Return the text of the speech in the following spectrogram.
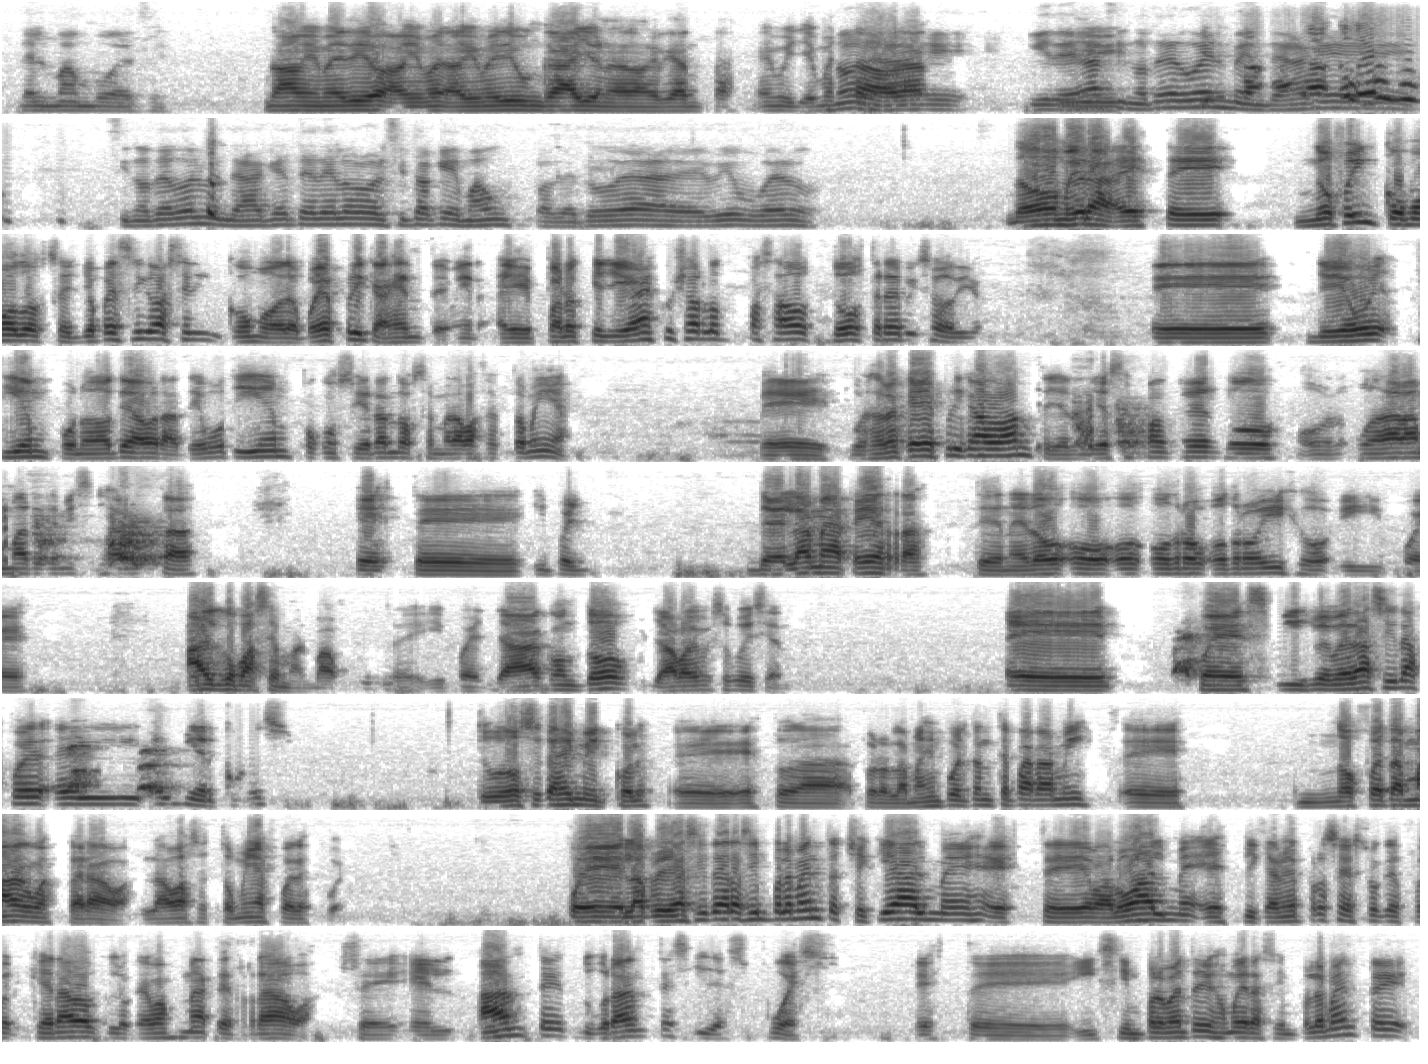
del mambo ese. No, a mí me dio, a mí, me- a mí me dio un gallo en la garganta. Yo me No, estaba y deja, y- si no te duermen, deja que, si no te duermes, deja que te dé el olorcito a quemado, para que tú veas, es bien bueno. No, mira, este no fue incómodo. o sea, yo pensé que iba a ser incómodo. Les voy a explicar, gente. Mira, eh, para los que llegan a escuchar los pasados dos, tres episodios, eh, yo llevo tiempo, no de ahora, llevo tiempo considerando hacerme la vasectomía. Eh, pues es lo que he explicado antes. Yo, yo soy padre una de las madres de mis hijas está. Este, y pues de verdad me aterra tener otro, otro hijo y pues algo va a ser mal, vamos. Y pues ya con dos, ya va a ser suficiente. Eh, pues mi primera cita fue el, el miércoles. Tuve dos citas el miércoles, eh, esto la- pero la más importante para mí eh, no fue tan mala como esperaba. La vasectomía fue después. Pues la primera cita era simplemente chequearme, este, evaluarme, explicarme el proceso, que, fue, que era lo, que más me aterraba. El antes, durante y después. Este, y simplemente dijo, mira, simplemente,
